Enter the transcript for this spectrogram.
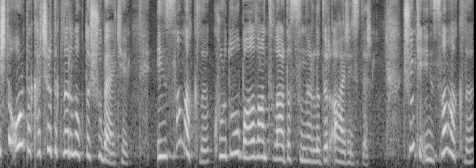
İşte orada kaçırdıkları nokta şu belki. İnsan aklı kurduğu bağlantılarda sınırlıdır, acizdir. Çünkü insan aklı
